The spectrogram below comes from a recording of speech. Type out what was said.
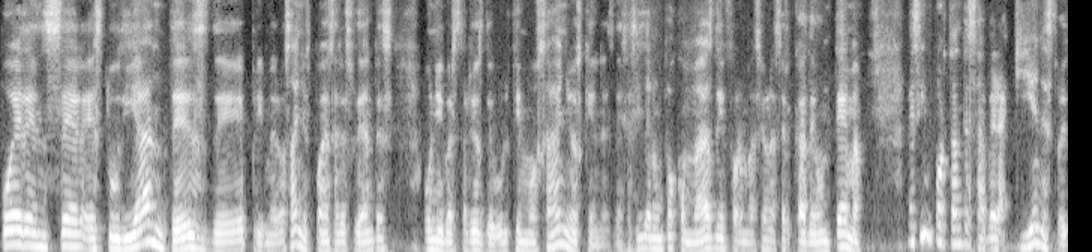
pueden ser estudiantes de primeros años, pueden ser estudiantes universitarios de últimos años quienes necesitan un poco más de información acerca de un tema. Es importante saber a quién estoy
